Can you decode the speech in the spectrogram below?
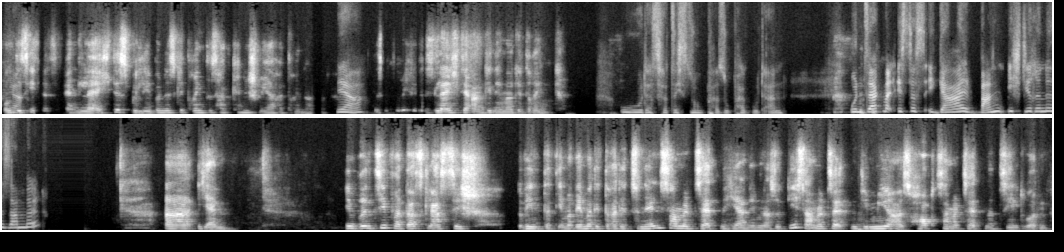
Und ja. das ist jetzt ein leichtes, belebendes Getränk, das hat keine Schwere drinnen. Ja. Das ist richtig das leichte, angenehme Getränk. Uh, das hört sich super, super gut an. Und sag mal, ist das egal, wann ich die Rinne sammle? Äh, jein. Im Prinzip war das klassisch Winterthema. Wenn wir die traditionellen Sammelzeiten hernehmen, also die Sammelzeiten, die mir als Hauptsammelzeiten erzählt wurden,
